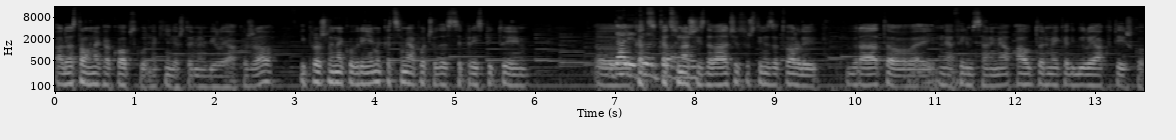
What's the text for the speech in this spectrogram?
ali ostala nekako obskurna knjiga, što je meni bilo jako žao. I prošlo je neko vrijeme kad sam ja počeo da se preispitujem uh, Da li kad, to kad su naši izdavači u suštini zatvorili vrata ovaj, neafirmisanim au- autorima i kad je bilo jako teško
